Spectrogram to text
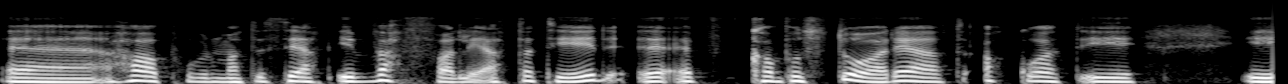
eh, ha problematisert, i hvert fall i ettertid. Eh, jeg kan forstå det at akkurat i, i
